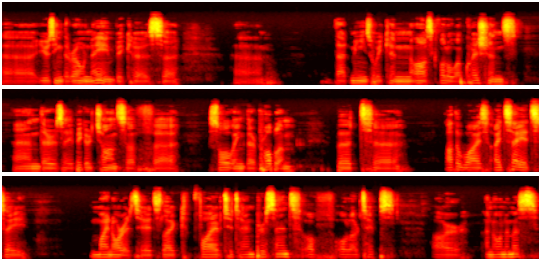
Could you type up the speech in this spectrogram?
uh, using their own name because uh, um, that means we can ask follow-up questions and there's a bigger chance of solving their problem. But otherwise, I'd say it's a minority. It's like five to ten percent of all our tips are anonymous.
